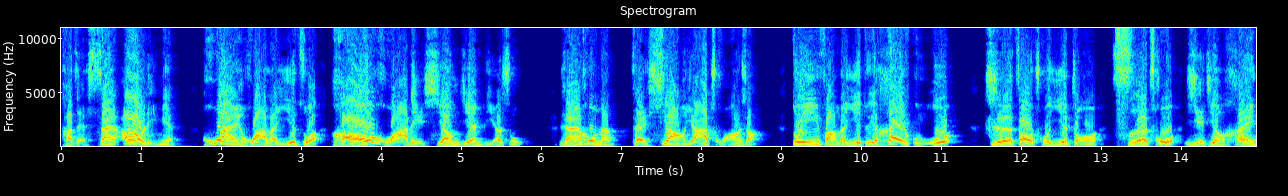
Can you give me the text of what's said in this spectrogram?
他在山坳里面幻化了一座豪华的乡间别墅，然后呢，在象牙床上堆放了一堆骸骨，制造出一种此处已经很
